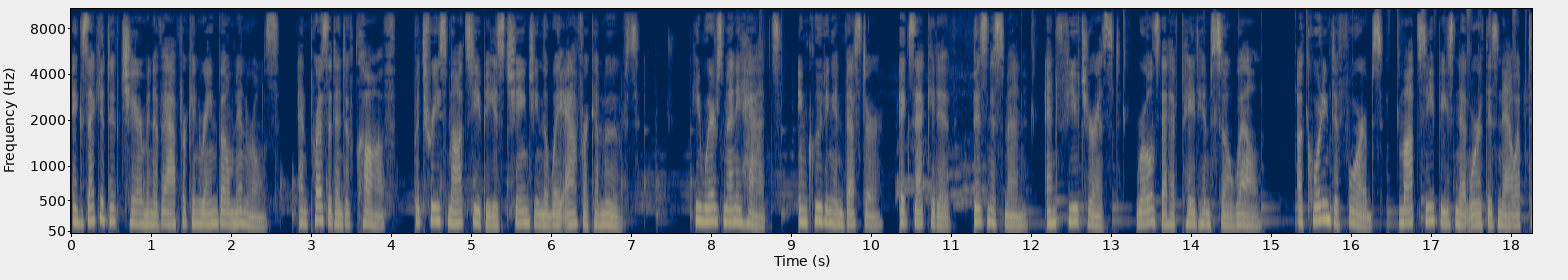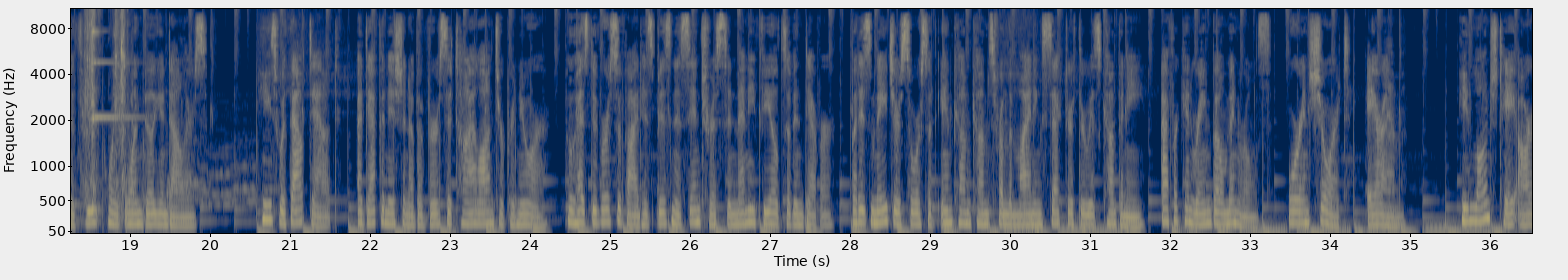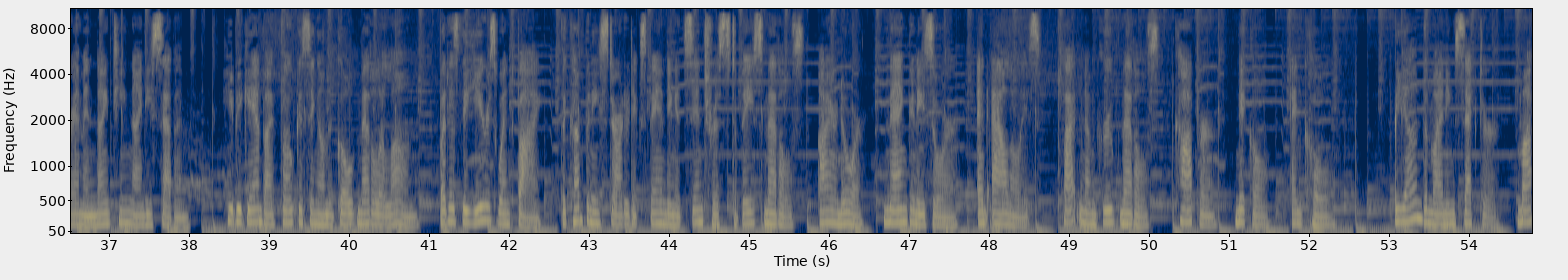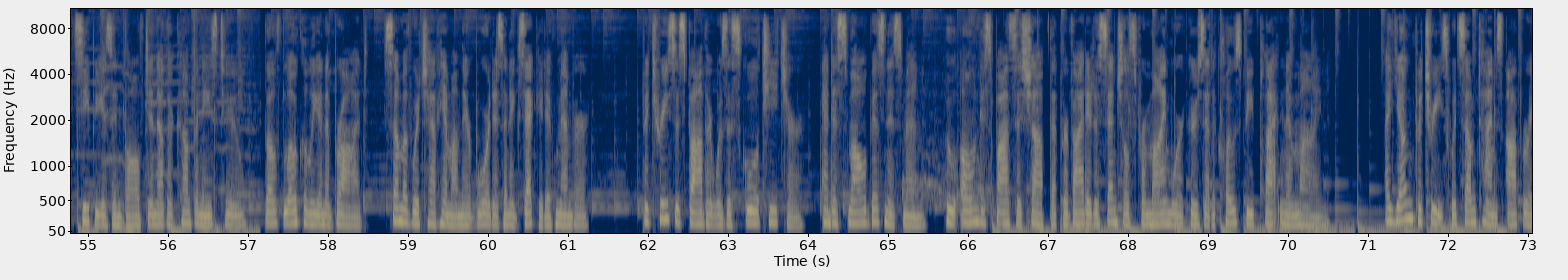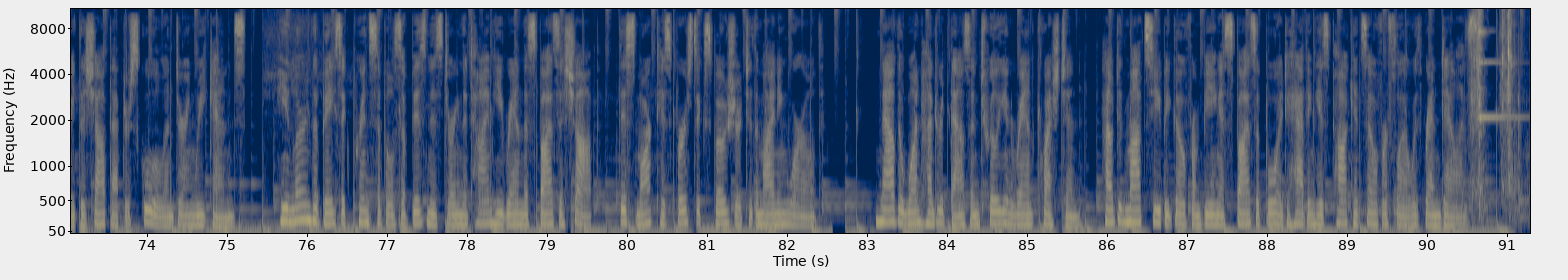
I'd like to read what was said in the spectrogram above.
Executive Chairman of African Rainbow Minerals, and President of CAF, Patrice Motsepe is changing the way Africa moves. He wears many hats, including investor, executive, businessman, and futurist, roles that have paid him so well. According to Forbes, Motsepe's net worth is now up to $3.1 billion. He's without doubt, a definition of a versatile entrepreneur, who has diversified his business interests in many fields of endeavor, but his major source of income comes from the mining sector through his company, African Rainbow Minerals, or in short, ARM. He launched ARM in 1997. He began by focusing on the gold metal alone, but as the years went by, the company started expanding its interests to base metals, iron ore, manganese ore, and alloys, platinum group metals, copper, nickel, and coal. Beyond the mining sector, Motsepe is involved in other companies too, both locally and abroad, some of which have him on their board as an executive member. Patrice's father was a school teacher, and a small businessman, who owned a spaza shop that provided essentials for mine workers at a Closeby platinum mine. A young Patrice would sometimes operate the shop after school and during weekends. He learned the basic principles of business during the time he ran the spaza shop, this marked his first exposure to the mining world. Now the 100,000 trillion rand question, how did Motsepe go from being a spaza boy to having his pockets overflow with randelas?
